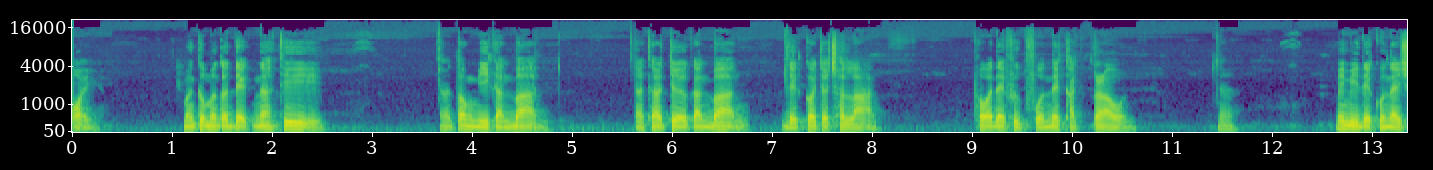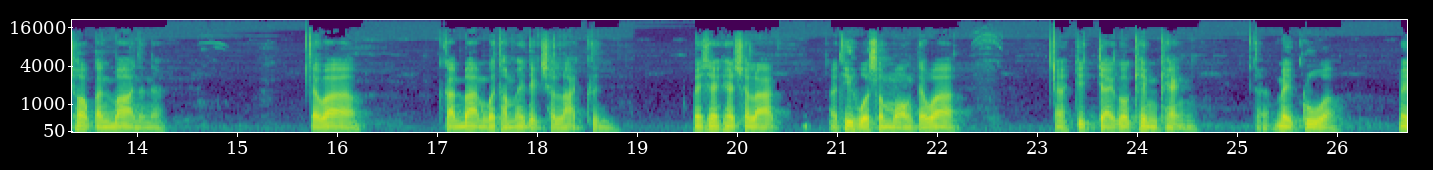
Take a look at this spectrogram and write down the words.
บ่อยๆ มันก็เหมือนกับเด็กนะที่ต้องมีการบ้าน ถ้าเจอการบ้านเด็กก็จะฉลาด เพราะว่าได้ฝึกฝนได้ขัดเกลานะไม่มีเด็กคนไหนชอบการบ้านนะนะ แต่ว่าการบ้านมันก็ทำให้เด็กฉลาดขึ้น ไม่ใช่แค่ฉลาดที่หัวสมองแต่ว่า จิตใจก็เข้มแข็ง ไม่กลัว ไม่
